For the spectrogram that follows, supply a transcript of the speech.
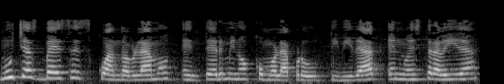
Muchas veces cuando hablamos en términos como la productividad en nuestra vida,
